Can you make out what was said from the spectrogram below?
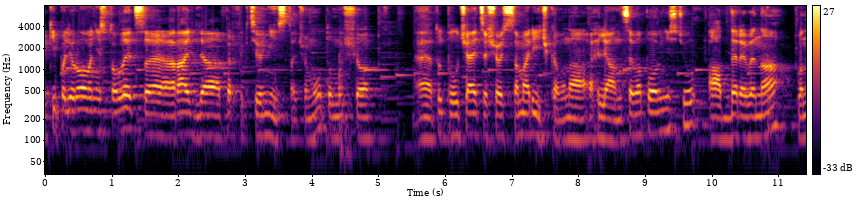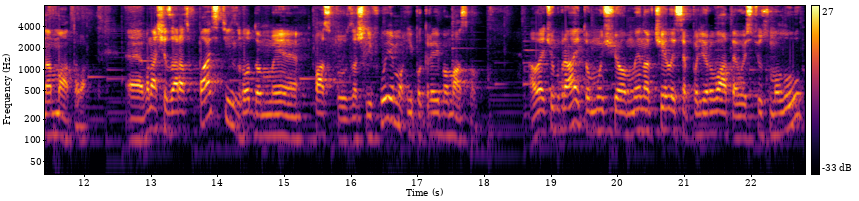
такі поліровані столи це рай для перфекціоніста. Чому? Тому що е, тут виходить щось сама річка, вона глянцева повністю, а деревина вона матова. Е, Вона ще зараз в пасті. Згодом ми пасту зашліфуємо і покриємо маслом. Але чому рай? Тому що ми навчилися полірувати ось цю смолу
